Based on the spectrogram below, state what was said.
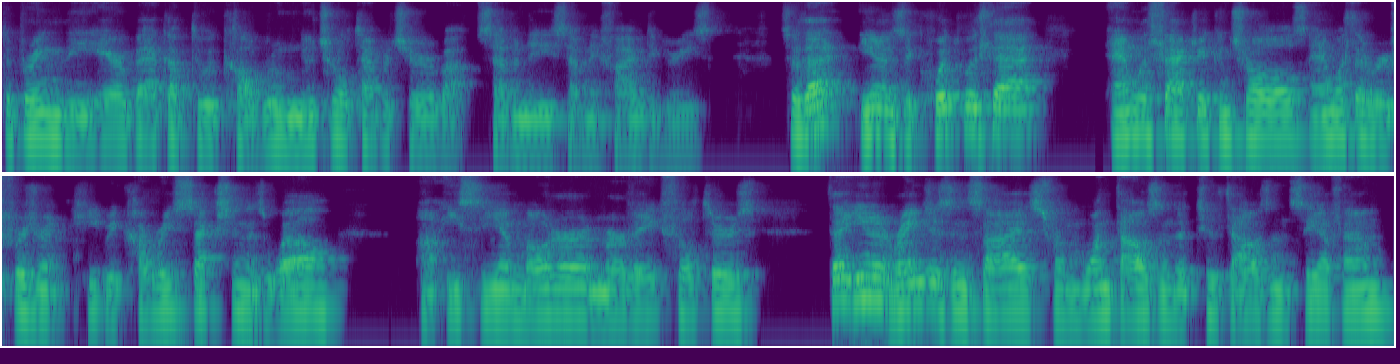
to bring the air back up to what we call room neutral temperature, about 70, 75 degrees. So that unit is equipped with that and with factory controls and with a refrigerant heat recovery section as well, uh, ECM motor and MERV 8 filters. That unit ranges in size from 1,000 to 2,000 CFM.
